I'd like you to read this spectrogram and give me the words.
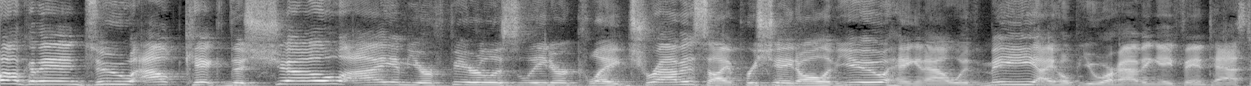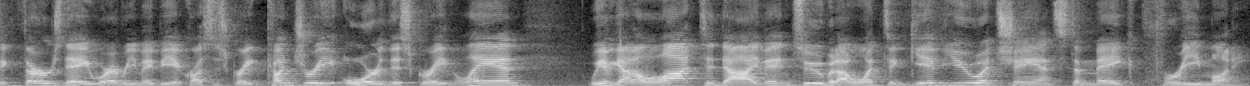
Welcome into Outkick the Show. I am your fearless leader, Clay Travis. I appreciate all of you hanging out with me. I hope you are having a fantastic Thursday wherever you may be across this great country or this great land. We have got a lot to dive into, but I want to give you a chance to make free money.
